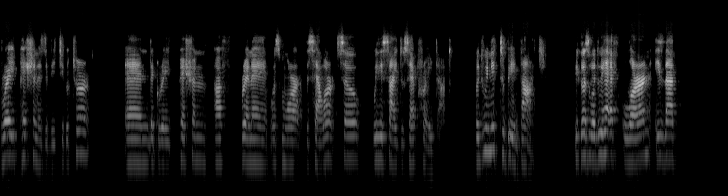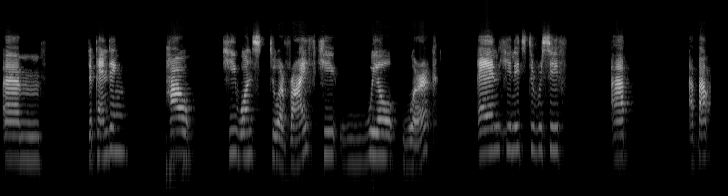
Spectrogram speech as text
great passion is the viticulture, and the great passion of Rene was more the cellar. So we decided to separate that. But we need to be in touch because what we have learned is that um, depending how he wants to arrive, he will work and he needs to receive a, about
